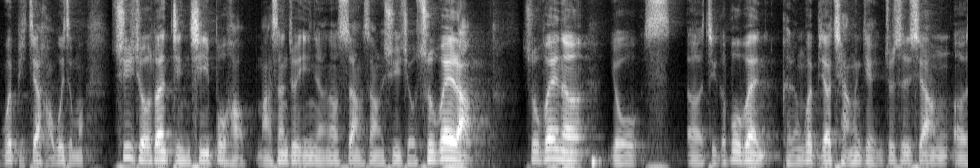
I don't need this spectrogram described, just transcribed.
会比较好。为什么？需求端景气不好，马上就影响到市场上的需求，除非啦，除非呢有呃几个部分可能会比较强一点，就是像呃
